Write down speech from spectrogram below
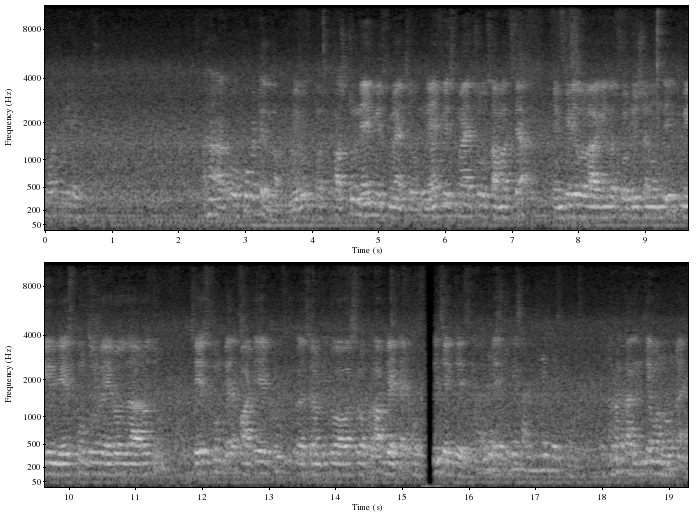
ఫోర్ ఫీల్ అవుతుంది ఆహా, ఒక్కొక్కటి వెళ్దాం. మీరు first name mismatch name mismatch సమస్య ఎంపీడీఓ లాగిన్లో సొల్యూషన్ ఉంది. మీరు చేసుకుంటూ ఏ రోజు ఆ రోజు? చేసుకుంటే forty eight to seventy two hours లోపల అప్డేట్ అయిపోతుంది చెక్ చేసి ఇంకేమన్నా ఉన్నాయా.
